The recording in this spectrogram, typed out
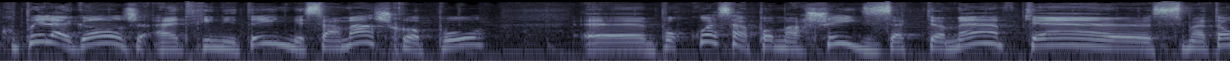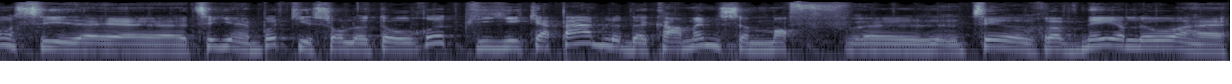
couper la gorge à Trinité, mais ça marchera pas. Euh, pourquoi ça n'a pas marché exactement quand, euh, si mettons, euh, il y a un bout qui est sur l'autoroute, puis il est capable de quand même se revenir là,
